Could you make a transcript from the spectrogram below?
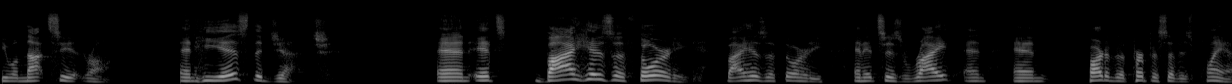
He will not see it wrong. And He is the judge. And it's by His authority, by His authority, and it's His right and, and part of the purpose of His plan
